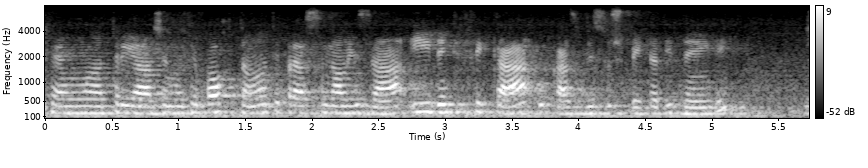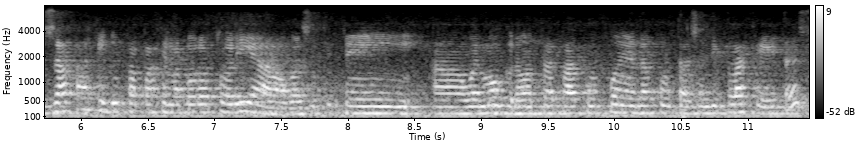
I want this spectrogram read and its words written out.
que é uma triagem muito importante para sinalizar e identificar o caso de suspeita de dengue. Já partindo para a parte laboratorial, a gente tem ah, o hemograma para estar acompanhando a contagem de plaquetas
